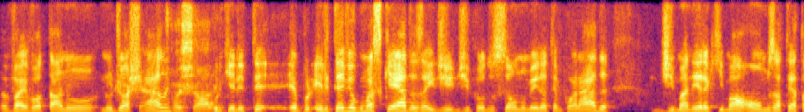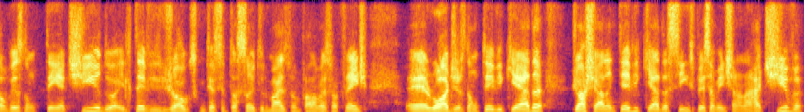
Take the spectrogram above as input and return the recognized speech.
vai votar no, no Josh Allen. Josh Allen. Porque ele, te- é ele teve algumas quedas aí de, de produção no meio da temporada, de maneira que Mahomes até talvez não tenha tido. Ele teve jogos com interceptação e tudo mais, vamos falar mais pra frente. É, Rodgers não teve queda, Josh Allen teve queda sim, especialmente na narrativa.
